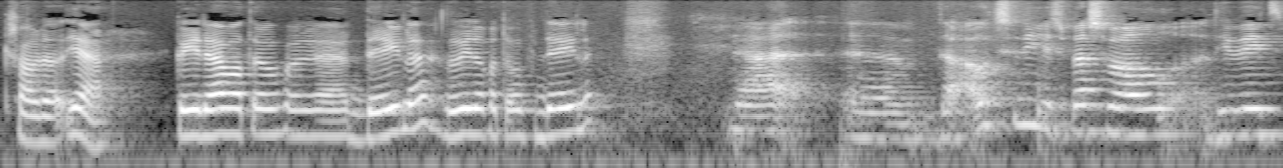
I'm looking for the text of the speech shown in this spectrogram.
ik zou dat, ja. Kun je daar wat over uh, delen? Wil je daar wat over delen? Ja, uh, de oudste die is best wel, die weet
